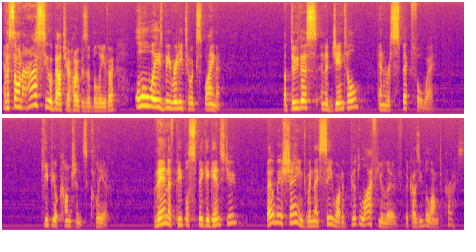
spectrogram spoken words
And if someone asks you about your hope as a believer, always be ready to explain it. But do this in a gentle and respectful way. Keep your conscience clear. Then, if people speak against you, they will be ashamed when they see what a good life you live because you belong to Christ.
